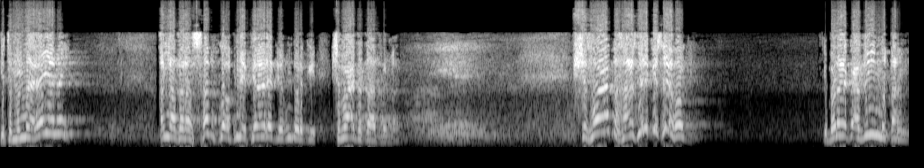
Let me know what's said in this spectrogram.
یہ تمنا ہے یا نہیں؟ اللہ تعالیٰ سب کو اپنے پیارے پیغمبر کی شفاعت عطا فرما شفاعت حاصل کسے ہوگی؟ کہ بڑا ایک عظیم مقام،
